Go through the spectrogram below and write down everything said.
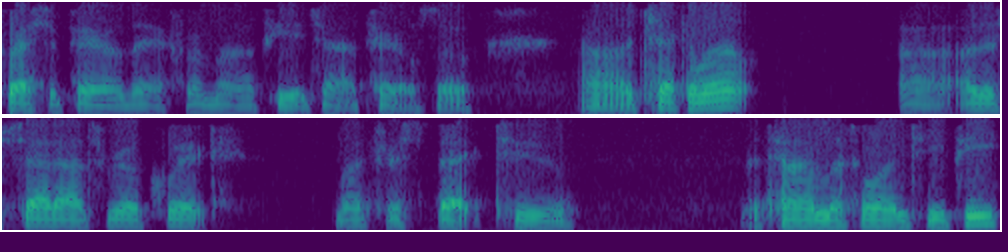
Fresh apparel there from uh, PHI Apparel. So uh, check them out. Uh, other shout-outs real quick. Much respect to the Timeless One TP.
